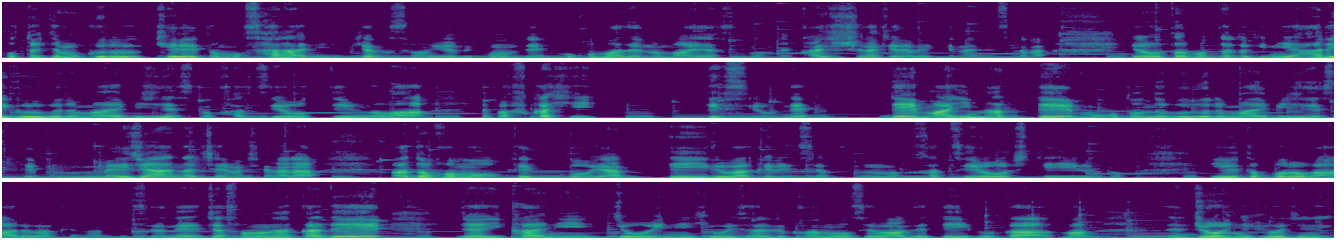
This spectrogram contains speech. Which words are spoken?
ほっといても来るけれども、さらにお客さんを呼び込んで、ここまでのマイナスをね、回収しなければいけないですから、やろうと思った時に、やはり Google マイビジネスの活用っていうのは、やっぱ不可避ですよね。で、まあ今ってもうほとんど Google マイビジネスってメジャーになっちゃいましたから、まあどこも結構やっているわけですよ。活用しているというところがあるわけなんですよね。じゃあその中で、じゃあいかに上位に表示される可能性を上げていくか、まあ上位の表示に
